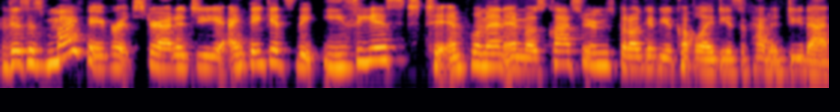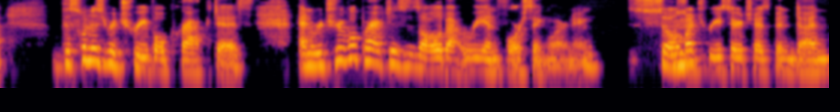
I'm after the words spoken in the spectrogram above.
This is my favorite strategy. I think it's the easiest to implement in most classrooms, but I'll give you a couple ideas of how to do that. This one is retrieval practice. And retrieval practice is all about reinforcing learning. So mm-hmm. much research has been done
